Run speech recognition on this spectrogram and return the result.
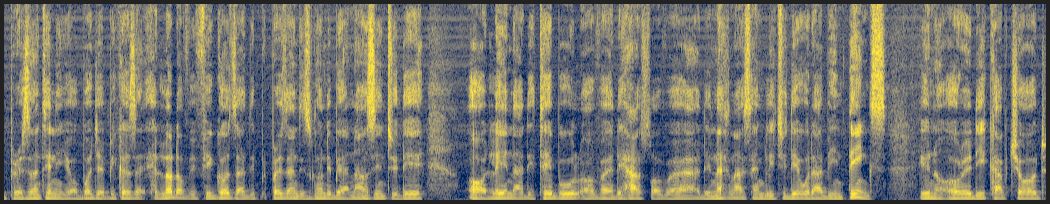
presenting in your budget because a lot of the figures that the president is going to be announcing today or laying at the table of uh, the House of uh, the National Assembly today would have been things, you know, already captured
